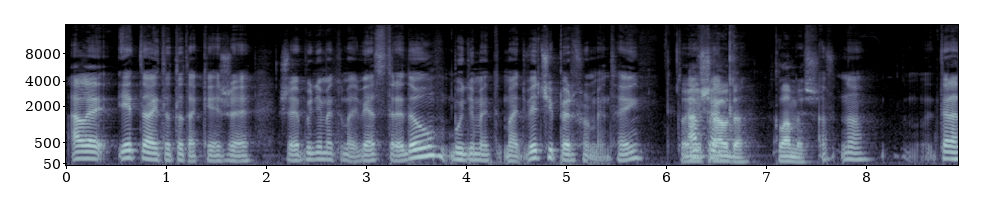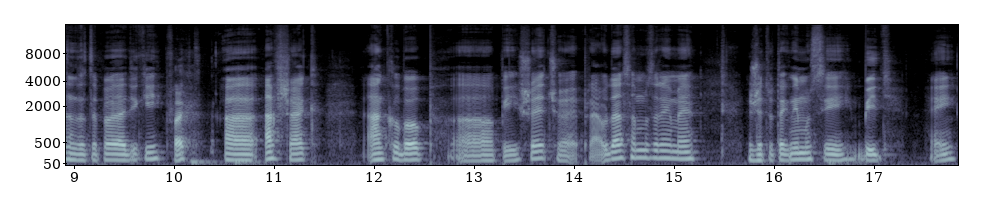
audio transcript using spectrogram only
ale je to aj toto také, že, že budeme tu mať viac threadov, budeme tu mať väčší performance, hej? To je avšak, pravda, klameš. No, teraz som to chcel povedať, díky. Fakt? Uh, avšak Uncle Bob uh, píše, čo je pravda samozrejme, že tu tak nemusí byť, hej.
